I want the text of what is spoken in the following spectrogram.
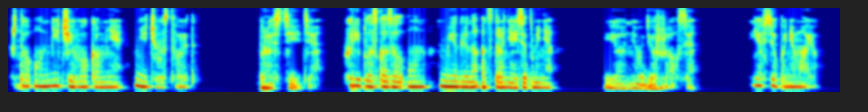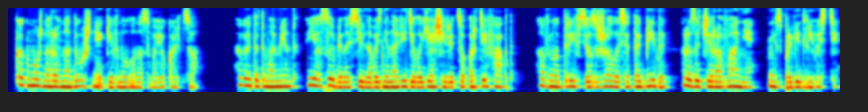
что он ничего ко мне не чувствует. «Простите», — хрипло сказал он, медленно отстраняясь от меня. Я не удержался. «Я все понимаю». Как можно равнодушнее кивнула на свое кольцо. В этот момент я особенно сильно возненавидела ящерицу-артефакт, а внутри все сжалось от обиды, разочарования, несправедливости.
